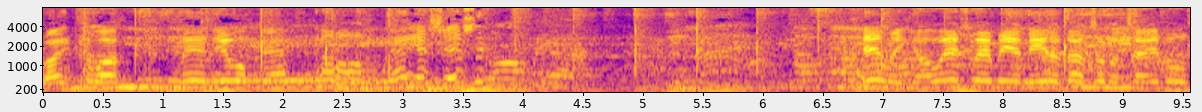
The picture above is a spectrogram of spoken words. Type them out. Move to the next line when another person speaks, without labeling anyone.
Right, come on. Me and you up there. Oh, yeah, yes, yes. Here we go. Here's where me and Nina dance on the tables.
